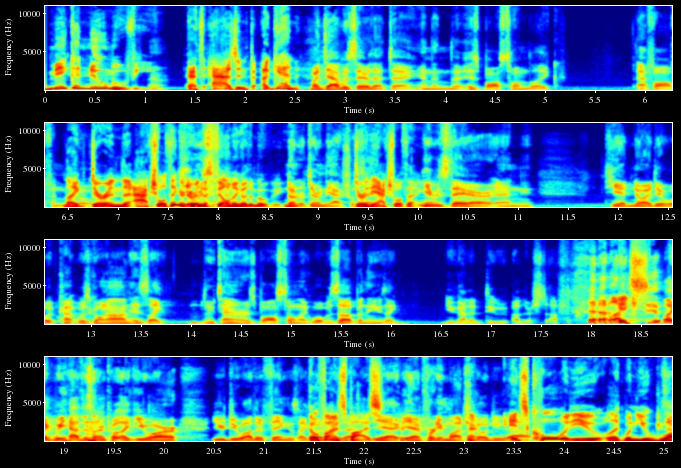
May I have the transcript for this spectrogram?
Make a new movie that's as in again My dad was there that day, and then the, his boss told him to like f off and like go. during the actual thing or during was- the filming of the movie. no no during the actual during thing. the actual thing. he yeah. was there and he had no idea what kind- was going on. His like lieutenant or his boss told him like what was up, and then he was like, "You got to do other stuff." like, It's- like we have this under like you are you do other things like Go do find spies. Yeah, yeah, pretty much. Go do that. It's cool when you like when you 'Cause that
